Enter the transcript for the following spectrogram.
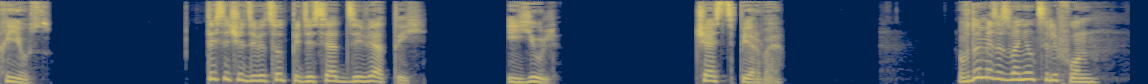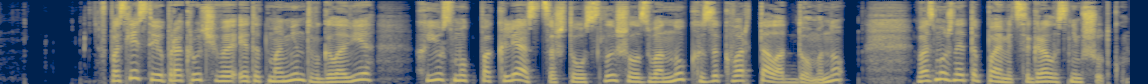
Хьюз. 1959. Июль. Часть первая. В доме зазвонил телефон. Впоследствии, прокручивая этот момент в голове, Хью смог поклясться, что услышал звонок за квартал от дома, но, возможно, эта память сыграла с ним шутку.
